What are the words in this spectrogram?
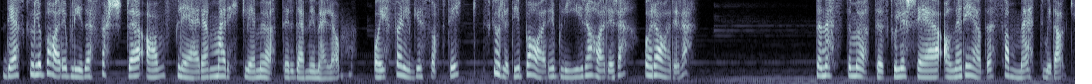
Det skulle bare bli det første av flere merkelige møter dem imellom, og ifølge Soptic skulle de bare bli rarere og rarere. Det neste møtet skulle skje allerede samme ettermiddag.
